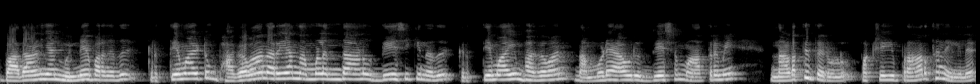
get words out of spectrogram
അപ്പൊ അതാണ് ഞാൻ മുന്നേ പറഞ്ഞത്. കൃത്യമായിട്ടും ഭഗവാൻ അറിയാൻ നമ്മൾ എന്താണ് ഉദ്ദേശിക്കുന്നത്? കൃത്യമായും ഭഗവാൻ നമ്മുടെ ആ ഒരു ഉദ്ദേശം മാത്രമേ നടത്തി തരുള്ളൂ. പക്ഷേ ഈ പ്രാർത്ഥനയിൽ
